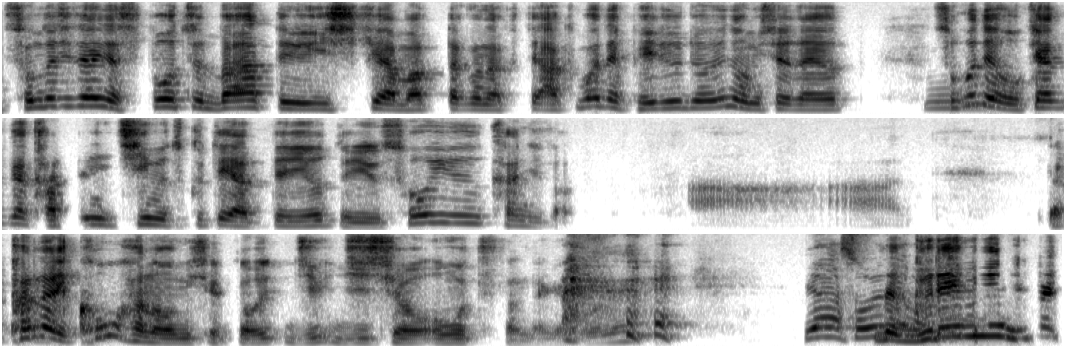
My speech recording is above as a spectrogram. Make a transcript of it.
その時代にはスポーツバーっていう意識は全くなくて、あくまでペルー料理のお店だよ、うん。そこでお客が勝手にチーム作ってやってるよという、そういう感じだ。あかなり硬派なお店とじ自称思ってたんだけどね。ー いや、それグレミューズたち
